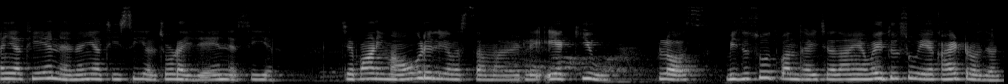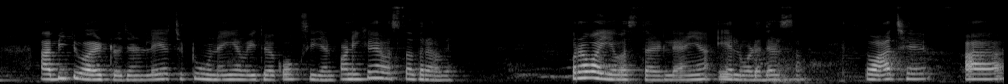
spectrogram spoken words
અહીંયાથી એને અને અહીંયાથી સીએલ જોડાઈ જાય. એને સીએલ જે પાણીમાં ઓગળેલી અવસ્થામાં આવે એટલે એ ક્યુ પ્લસ બીજું શું ઉત્પન્ન થાય છે? અહીંયા વધ્યું શું? એક હાઇડ્રોજન આ બીજું હાઇડ્રોજન એટલે એચ ટુ ને અહીંયા વધ્યું એક ઓક્સિજન. પાણી કઈ અવસ્થા ધરાવે? પ્રવાહી અવસ્થા એટલે અહીંયા એલ વડે દર્શાવે. તો આ છે, આ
